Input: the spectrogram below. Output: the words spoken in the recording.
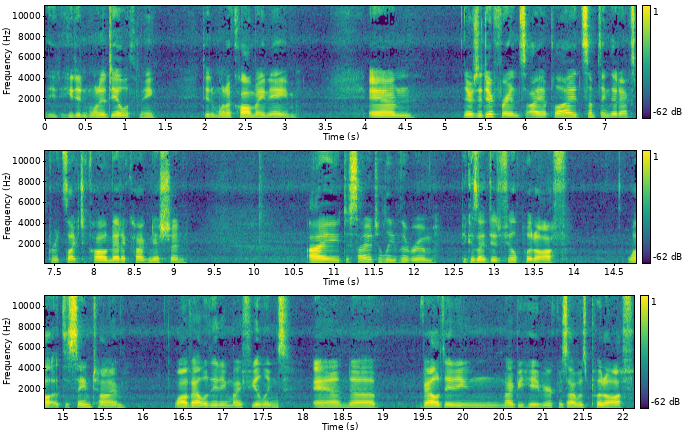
He, he didn't want to deal with me, didn't want to call my name. And there's a difference. I applied something that experts like to call metacognition. I decided to leave the room because I did feel put off, while at the same time while validating my feelings and uh, validating my behavior because I was put off.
